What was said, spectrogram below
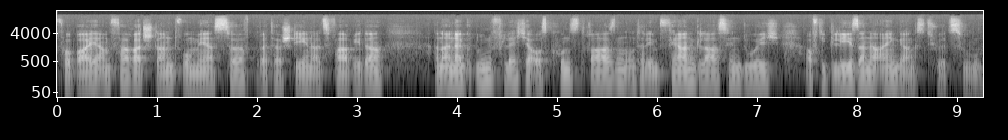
vorbei am Fahrradstand, wo mehr Surfbretter stehen als Fahrräder, an einer Grünfläche aus Kunstrasen unter dem Fernglas hindurch auf die gläserne Eingangstür zu.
